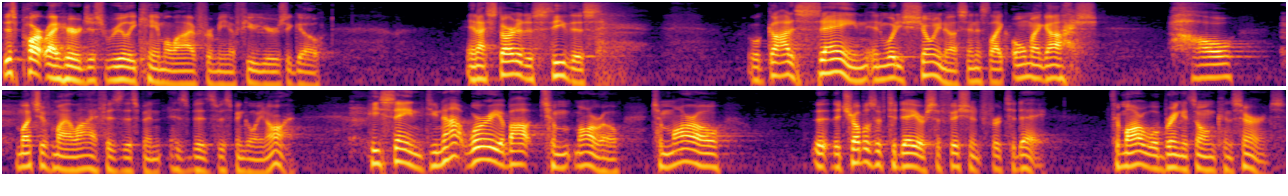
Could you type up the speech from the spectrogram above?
this part right here just really came alive for me a few years ago. And I started to see this, what God is saying and what He's showing us. And it's like, oh my gosh, how much of my life has this been, has this been going on. He's saying, do not worry about tomorrow. Tomorrow, the, the troubles of today are sufficient for today. Tomorrow will bring its own concerns.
